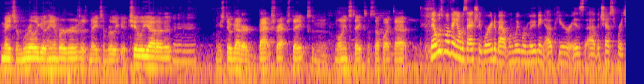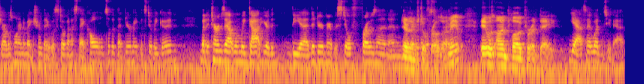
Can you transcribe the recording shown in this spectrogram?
Made some really good hamburgers. Has made some really good chili out of it. hmm we still got our backstrap steaks and loin steaks and stuff like that. That was one thing I was actually worried about when we were moving up here. Is uh, the chest freezer? I was wanting to make sure that it was still going to stay cold, so that that deer meat would still be good. But it turns out when we got here, the the uh, the deer meat was still frozen and Everything was still frozen. I mean, it, it was unplugged for a day, yeah, so it wasn't too bad.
